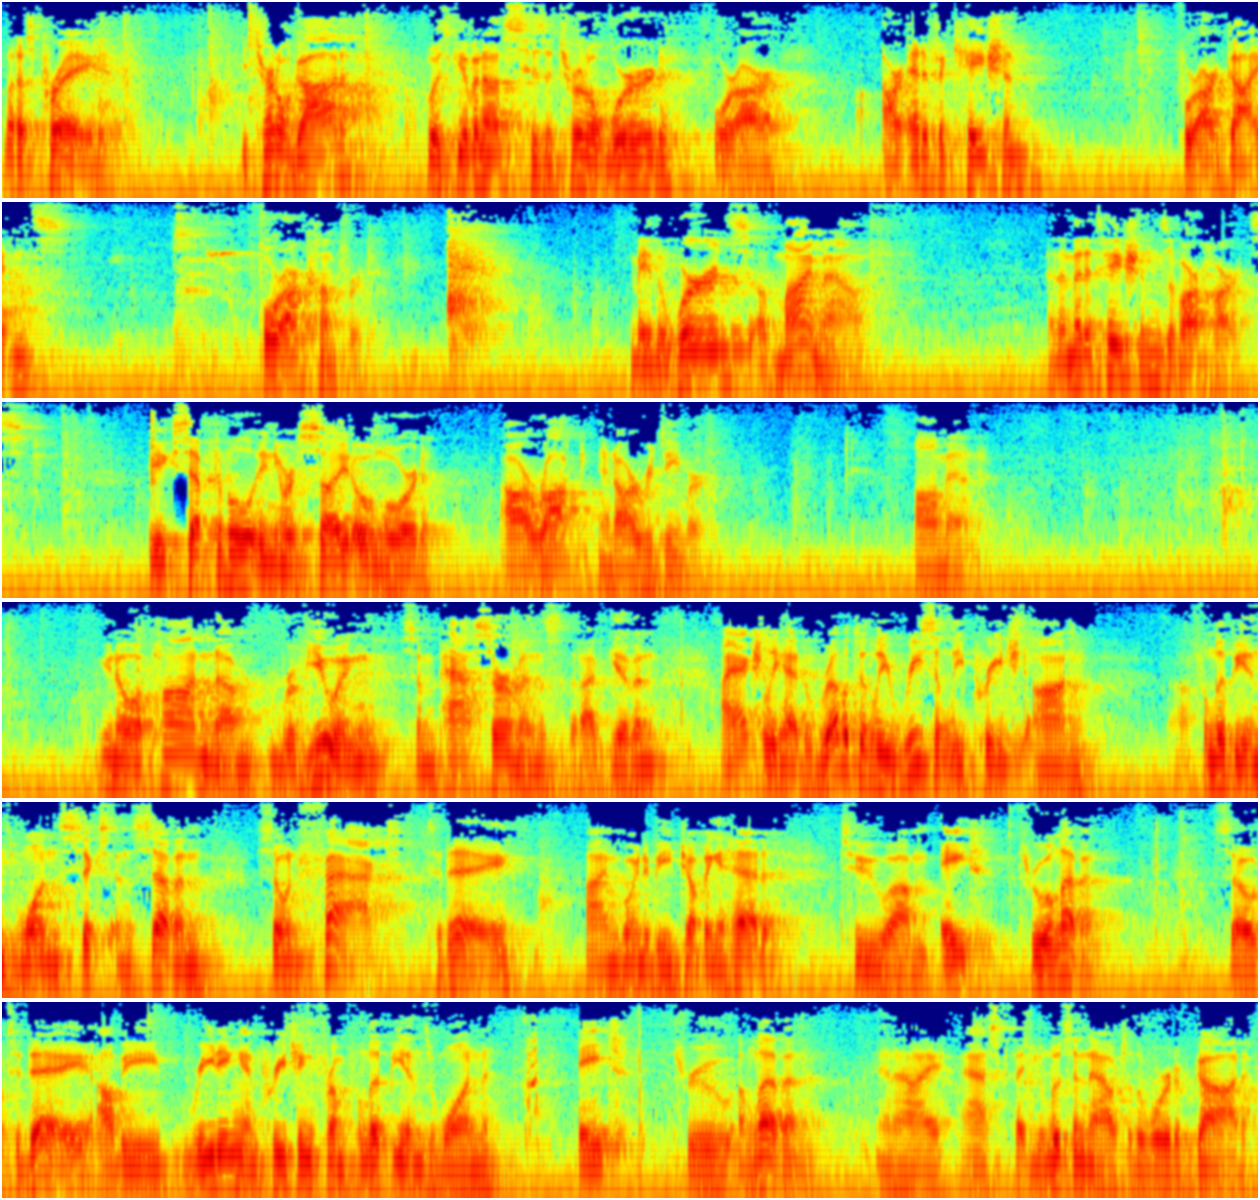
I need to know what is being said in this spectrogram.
Let us pray. Eternal God, who has given us his eternal word for our, our edification, for our guidance, for our comfort. May the words of my mouth and the meditations of our hearts be acceptable in your sight, O Lord, our rock and our redeemer. Amen. You know, upon um, reviewing some past sermons that I've given, I actually had relatively recently preached on uh, Philippians 1, 6, and 7. So, in fact, today I'm going to be jumping ahead to um, 8 through 11. So, today I'll be reading and preaching from Philippians 1, 8 through 11. And I ask that you listen now to the Word of God.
